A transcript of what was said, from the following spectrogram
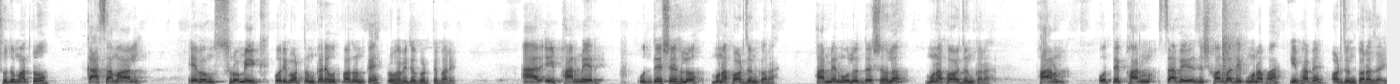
শুধুমাত্র কাঁচামাল এবং শ্রমিক পরিবর্তন করে উৎপাদনকে প্রভাবিত করতে পারে। আর এই ফার্মের উদ্দেশ্য হলো মুনাফা অর্জন করা। ফার্মের মূল উদ্দেশ্য হলো মুনাফা অর্জন করা। ফার্ম, প্রত্যেক ফার্ম চাবে যে সর্বাধিক মুনাফা কীভাবে অর্জন করা যায়।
